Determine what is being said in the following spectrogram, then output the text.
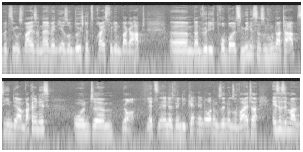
Beziehungsweise, ne, wenn ihr so einen Durchschnittspreis für den Bagger habt, ähm, dann würde ich pro Bolzen mindestens einen 100er abziehen, der am Wackeln ist. Und ähm, ja, letzten Endes, wenn die Ketten in Ordnung sind und so weiter, es ist immer,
